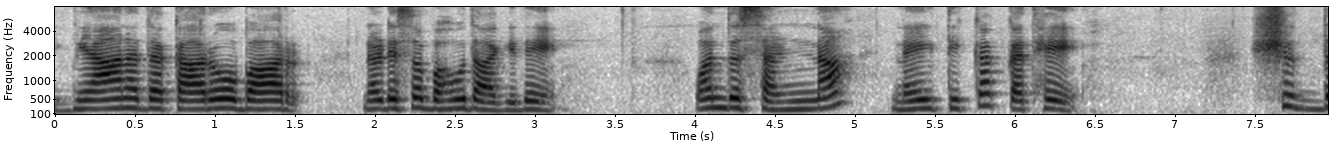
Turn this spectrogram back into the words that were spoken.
ಜ್ಞಾನದ ಕಾರೋಬಾರ್ ನಡೆಸಬಹುದಾಗಿದೆ. ಒಂದು ಸಣ್ಣ ನೈತಿಕ ಕಥೆ. ಶುದ್ಧ,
